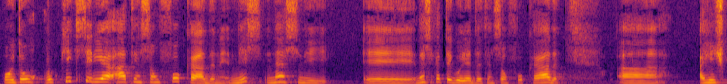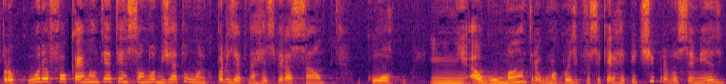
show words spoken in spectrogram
Bom, então, o que, que seria a atenção focada, né? Nesse, nesse, é, nessa categoria da atenção focada, a, a gente procura focar e manter a atenção no objeto único. Por exemplo, na respiração, o corpo, em algum mantra, alguma coisa que você queira repetir para você mesmo.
